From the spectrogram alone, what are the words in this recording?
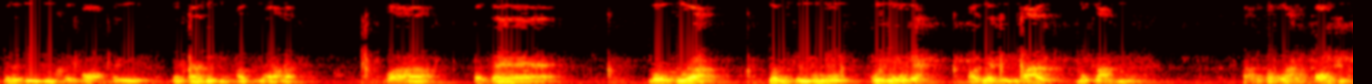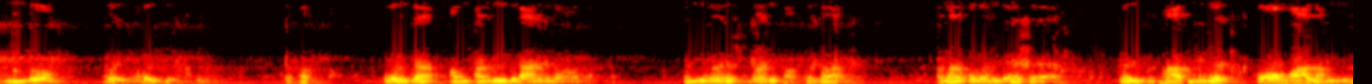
เนื้อที่อยู่เคยบอกในในการประชุมคราวที่แล้วล้วว่าตั้งแต่โรงเกลือจนถึงคนอูเนี่ยตอนนี้มีบ้านลุกล้ำอยู่หลังสองหลังฟ้องสิบปีก็ไม่ไม่เสร็จนะครับ ควรจะทำทางเดินไม่ได้แน่นอนอันนี้น่าจะน่าจะปรับไปได้อนาคตก็ไม่แน่แต่ใน15ปีเนี้ฟ้องบ้านหลังนี้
